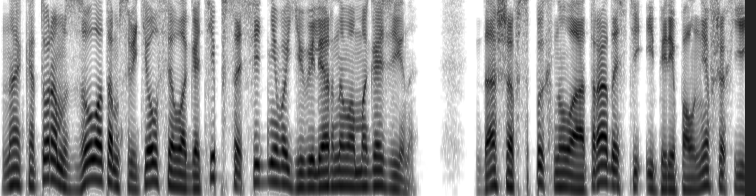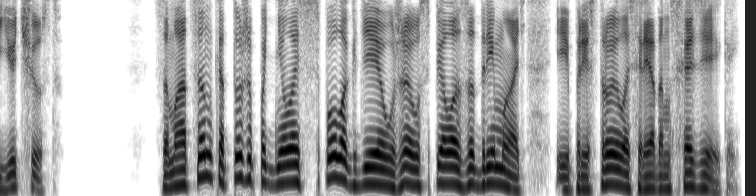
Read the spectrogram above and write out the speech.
на котором с золотом светился логотип соседнего ювелирного магазина. Даша вспыхнула от радости и переполнявших ее чувств. Самооценка тоже поднялась с пола, где уже успела задремать, и пристроилась рядом с хозяйкой.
